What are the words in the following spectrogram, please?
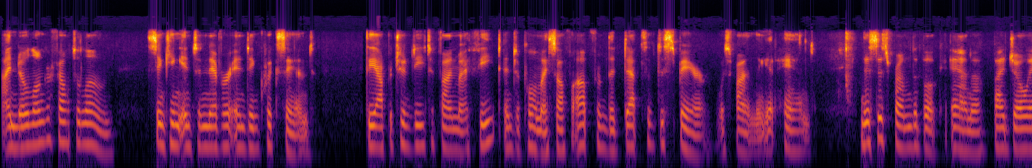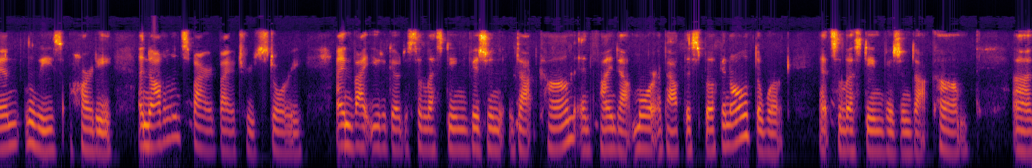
I no longer felt alone, sinking into never ending quicksand. The opportunity to find my feet and to pull myself up from the depths of despair was finally at hand. This is from the book Ana by Joanne Louise Hardy, a novel inspired by a true story. I invite you to go to celestinevision.com and find out more about this book and all of the work at celestinevision.com. Uh,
